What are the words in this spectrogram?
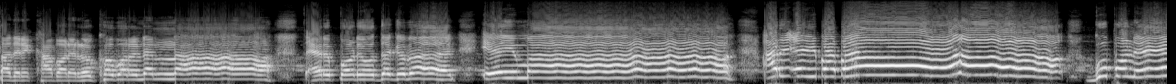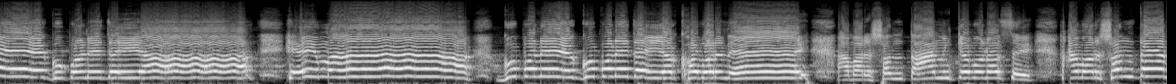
তাদের খাবারেরও খবর নেন না। এরপরেও দেখবেন এই মা আর এই বাবা গোপনে গোপনে যাইয়া এই মা, গোপনে গোপনে যাইয়া খবর নেই। আমার সন্তান কেমন আছে? আমার সন্তান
